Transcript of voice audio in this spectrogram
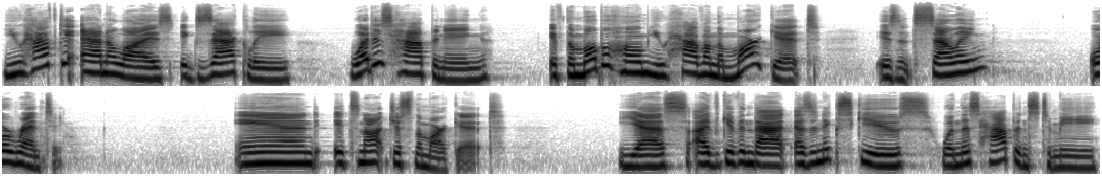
you have to analyze exactly what is happening if the mobile home you have on the market isn't selling or renting. And it's not just the market. Yes, I've given that as an excuse when this happens to me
